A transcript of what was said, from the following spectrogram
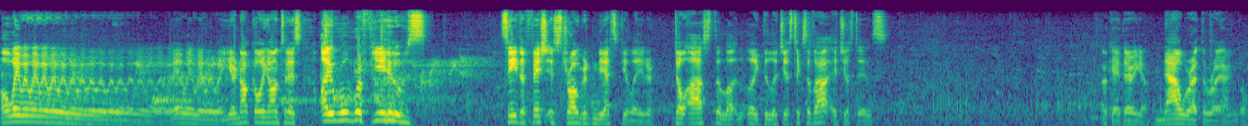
Oh wait wait wait wait wait wait wait wait wait wait wait wait wait wait wait wait wait wait wait You're not going on to this. I will refuse. See, the fish is stronger than the escalator. Don't ask the like the logistics of that. It just is. Okay, there we go. Now we're at the right angle.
